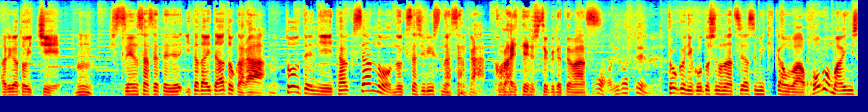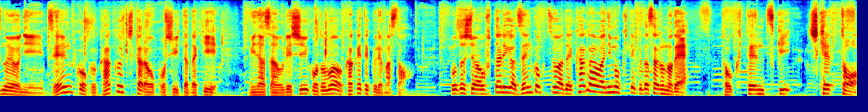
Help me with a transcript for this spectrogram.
ありがとう一位うん。出演させていただいた後から、うん。当店にたくさんの抜き差しリスナーさんがご来店してくれてます。おありがてえね。特に今年の夏休み期間はほぼ毎日のように全国各地からお越しいただき皆さん嬉しい言葉をかけてくれますと。今年はお二人が全国ツアーで香川にも来てくださるので特典付きチケットを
